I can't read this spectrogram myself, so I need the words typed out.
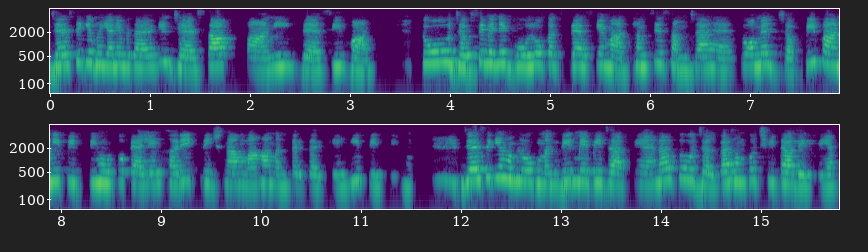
जैसे कि भैया ने बताया कि जैसा पानी, वैसी वाणी। तो जब से मैंने गोलोक एक्सप्रेस के माध्यम से समझा है तो मैं जब भी पानी पीती हूँ तो पहले हरे कृष्णा महामंत्र करके ही पीती हूँ। जैसे कि हम लोग मंदिर में भी जाते हैं ना तो जल का हमको छीटा देते हैं।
